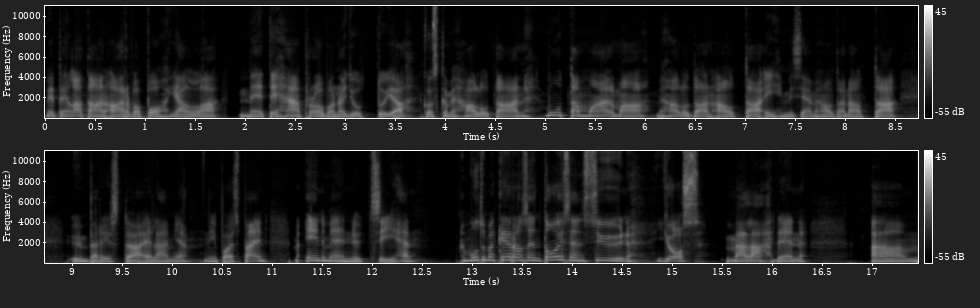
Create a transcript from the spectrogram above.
Me pelataan arvopohjalla, me tehdään pro bono juttuja, koska me halutaan muuttaa maailmaa, me halutaan auttaa ihmisiä, me halutaan auttaa ympäristöä, eläimiä, niin poispäin. Mä en mene nyt siihen. Mutta mä kerron sen toisen syyn, jos mä lähden ähm,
